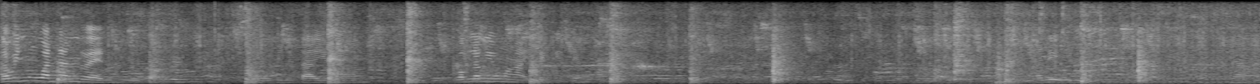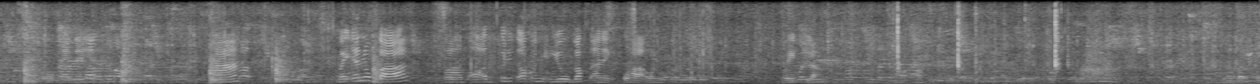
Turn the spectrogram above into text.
gawin mong 100. So, bili tayo ng... Wag lang yung mga itim-itim. Hali. Yan. Okay na yan. Ha? Ano ka? Um, oh, adtuhit ako ng U-box. Anik, kuhaon ko. Wait lang. Oo. Ano ba ito?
